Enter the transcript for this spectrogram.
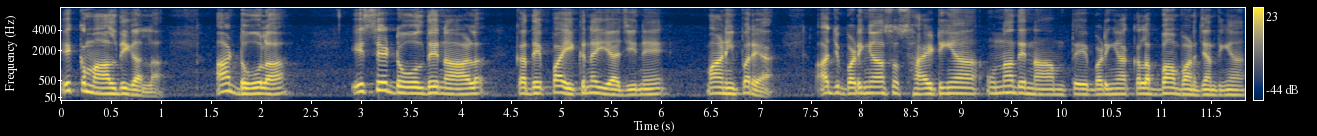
ਇਹ ਕਮਾਲ ਦੀ ਗੱਲ ਆ। ਆ ਡੋਲ ਆ। ਇਸੇ ਡੋਲ ਦੇ ਨਾਲ ਕਦੇ ਭਾਈ ਕਨਈਆ ਜੀ ਨੇ ਪਾਣੀ ਭਰਿਆ। ਅੱਜ ਬੜੀਆਂ ਸੁਸਾਇਟੀਆਂ ਉਹਨਾਂ ਦੇ ਨਾਮ ਤੇ ਬੜੀਆਂ ਕਲੱਬਾਂ ਬਣ ਜਾਂਦੀਆਂ।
